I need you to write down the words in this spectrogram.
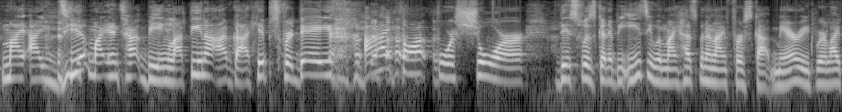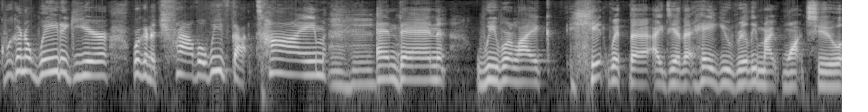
my idea, my entire being Latina. I've got hips for days. I thought for sure this was gonna be easy when my husband and I first got married, we're like, we're gonna wait a year, we're gonna travel, we've got time. Mm-hmm. And then we were like hit with the idea that, hey, you really might want to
